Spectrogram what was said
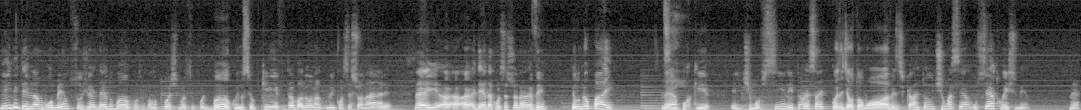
E em determinado momento surgiu a ideia do banco. Você falando, poxa, você foi banco e não sei o quê, trabalhou na, em concessionária, né? E a, a- ideia da concessionária veio pelo meu pai, né? Sim. Porque ele tinha uma oficina, então essa coisa de automóveis, de carro, então eu tinha uma um certo conhecimento, né?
